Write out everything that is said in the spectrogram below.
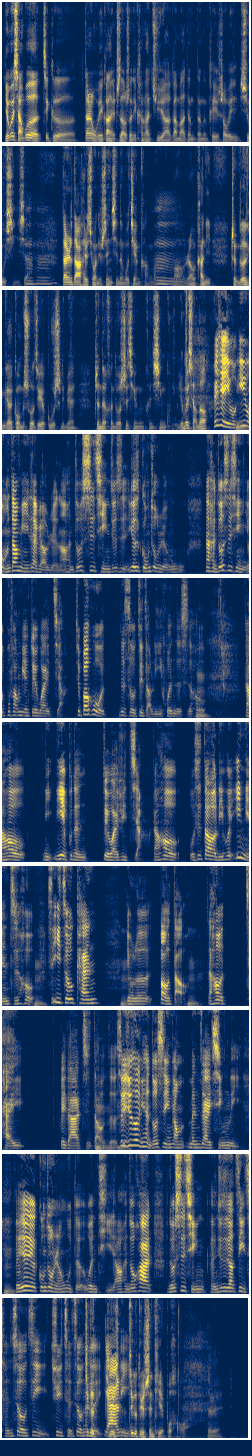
有没有想过这个？当然，我们也刚刚也知道，说你看看剧啊，干嘛等等等，可以稍微休息一下。嗯，但是大家还是希望你身心能够健康嘛。嗯啊，然后看你整个应该跟我们说的这些故事里面，真的很多事情很辛苦。有没有想到？而且有，因为我们当民意代表人啊，很多事情就是又是公众人物，那很多事情又不方便对外讲，就包括我那时候最早离婚的时候，然后你你也不能对外去讲，然后。我是到离婚一年之后，嗯、是一周刊有了报道，然后才被大家知道的。所以就说你很多事情要闷在心里，嗯，因为公众人物的问题，然后很多话很多事情可能就是要自己承受，自己去承受那个压力，这个对身体也不好啊，对不对？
